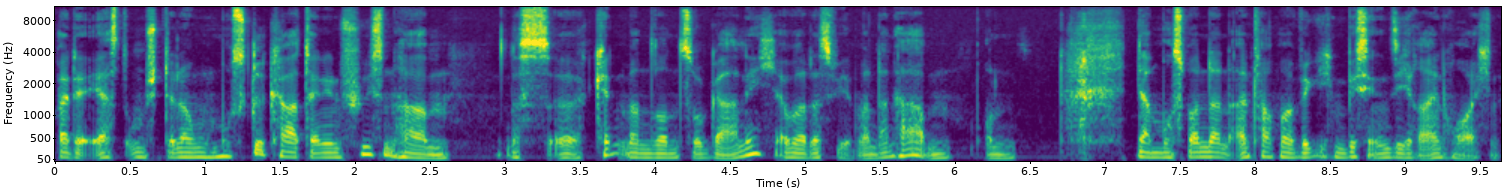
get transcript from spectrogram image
bei der Erstumstellung Muskelkater in den Füßen haben. Das äh, kennt man sonst so gar nicht, aber das wird man dann haben. Und da muss man dann einfach mal wirklich ein bisschen in sich reinhorchen.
